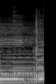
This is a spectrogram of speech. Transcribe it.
seek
